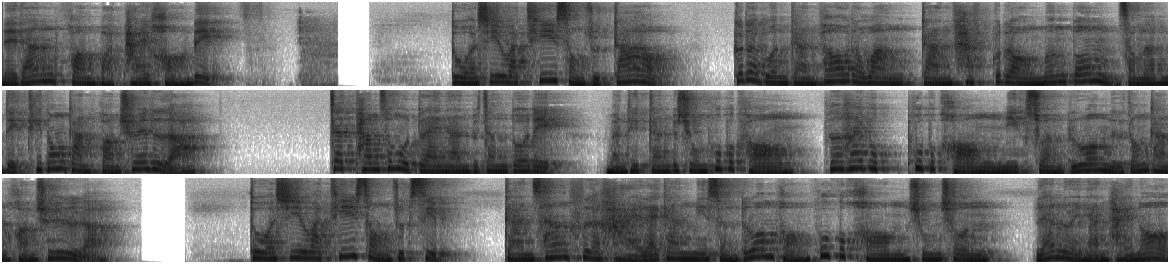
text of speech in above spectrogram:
ในด้านความปลอดภัยของเด็ก ตัวชี้วัดที่ 2.9 กระบวนการเฝ้าระวังการคัดกรองเบื้องต้นสำหรับเด็กที่ต้องการความช่วยเหลือ จัดทำสมุดรายงานประจำตัวเด็กบันทึกการประชุมผู้ปกครอง เพื่อให้ผู้ปกครองมีส่วนร่วมหรือต้องการความช่วยเหลือ ตัวชี้วัดที่ 2.10 การสร้างเครือข่ายและการมีส่วนร่วมของผู้ปกครอง ชุมชน และหน่วยงานภายนอก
